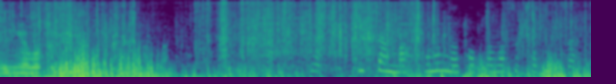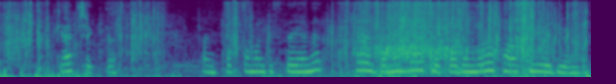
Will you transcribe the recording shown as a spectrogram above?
Eline batır. Cidden bak bununla toplaması çok güzel. Gerçekten. Hani toplamak isteyene her zaman her topladığımda da tavsiye ediyorum bak.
